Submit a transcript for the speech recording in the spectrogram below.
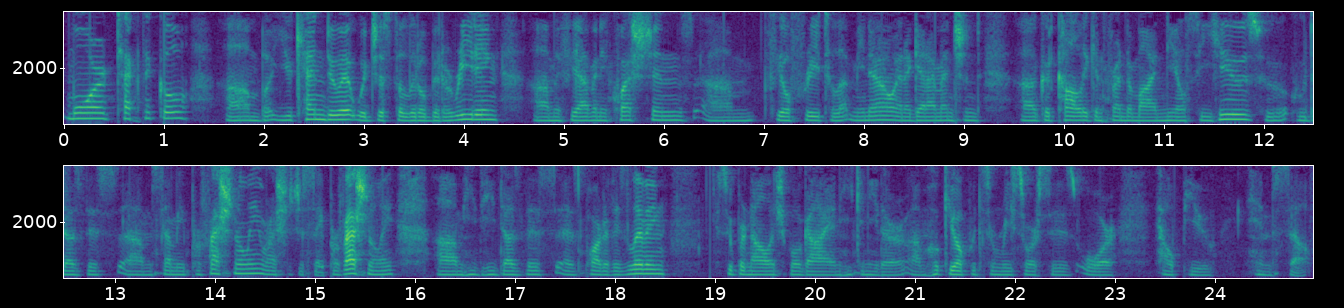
more technical, um, but you can do it with just a little bit of reading. Um, if you have any questions, um, feel free to let me know. And again, I mentioned a good colleague and friend of mine, Neil C. Hughes, who, who does this um, semi professionally, or I should just say professionally. Um, he, he does this as part of his living. Super knowledgeable guy, and he can either um, hook you up with some resources or help you himself.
